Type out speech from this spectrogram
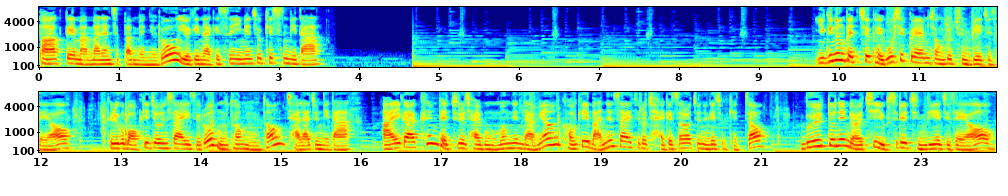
방학 때 만만한 집밥 메뉴로 요긴하게 쓰이면 좋겠습니다. 유기농 배추 150g 정도 준비해주세요. 그리고 먹기 좋은 사이즈로 뭉텅뭉텅 잘라줍니다. 아이가 큰 배추를 잘 못 먹는다면 거기에 맞는 사이즈로 잘게 썰어주는 게 좋겠죠? 물 또는 멸치 육수를 준비해 주세요.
